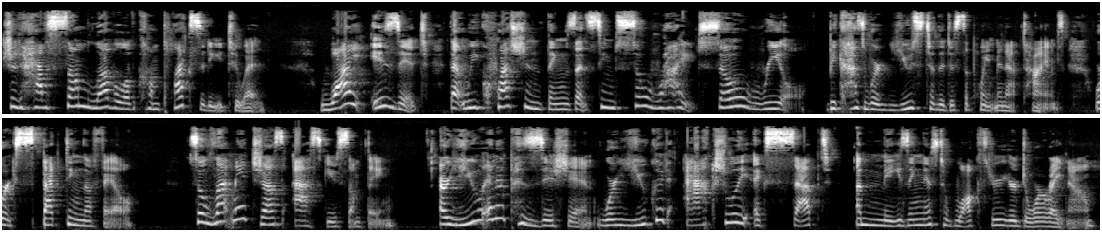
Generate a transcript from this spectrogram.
should have some level of complexity to it? Why is it that we question things that seem so right, so real? Because we're used to the disappointment at times. We're expecting the fail. So let me just ask you something. Are you in a position where you could actually accept amazingness to walk through your door right now?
